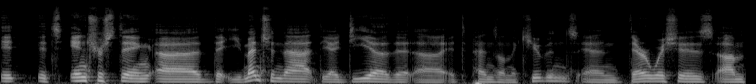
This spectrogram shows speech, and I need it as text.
It it's interesting uh, that you mentioned that the idea that uh, it depends on the Cubans and their wishes. Um,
